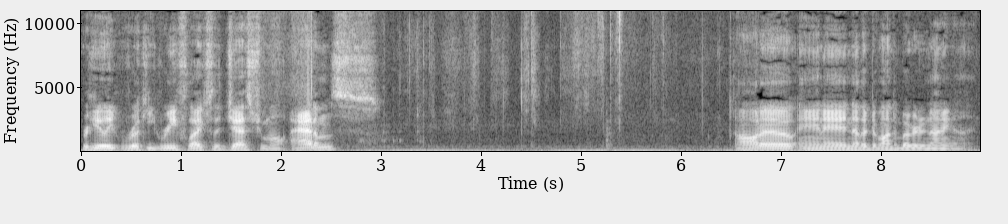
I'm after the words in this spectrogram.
Rookie, rookie reflex for the Jets: Jamal Adams. Auto and another Devontae Booker to 99.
